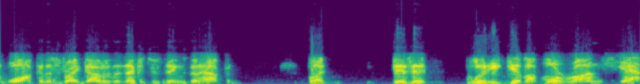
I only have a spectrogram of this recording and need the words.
A walk and a strikeout are the next two things that happen. But is it would he give up more runs? Yeah.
